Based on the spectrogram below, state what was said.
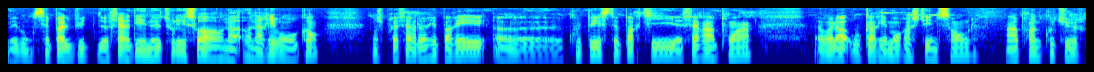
mais bon, c'est pas le but de faire des nœuds tous les soirs en, arrivant au camp. Je préfère le réparer, euh, couper cette partie faire un point, voilà, ou carrément racheter une sangle, un point de couture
